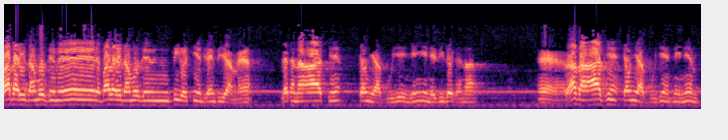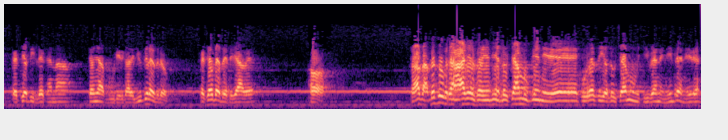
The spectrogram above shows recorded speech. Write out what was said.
ပါတာရိတံဘုဇင်ပဲတဲ့ပါတာရိတံဘုဇင်ပြီးလို့ရှိရင်ဒီတိုင်းသိရမယ်။လက္ခဏာအားဖြင့်ကြောင်းညာပူရင်းငြိမ်းရင်းနေသည့်လက္ခဏာ အဲရတာအားဖြင့်ကြောင်းညာပူခြင်းနှိမ့်နှင်းတစ်ပြက်သည့်လက္ခဏာကျောင်းရပူတွေကလည်းယူပြလိုက်တယ်လို့ကြောက်တတ်တဲ့တရားပဲဟောသာသာပစ္စုပ္ပန်အားဖြင့်ဆိုရင်ပြလှုပ်ရှားမှုပြင်းနေတယ်ကိုယ်ရဲ့စီရလှုပ်ရှားမှုမရှိဘဲနဲ့နေတတ်နေတယ်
